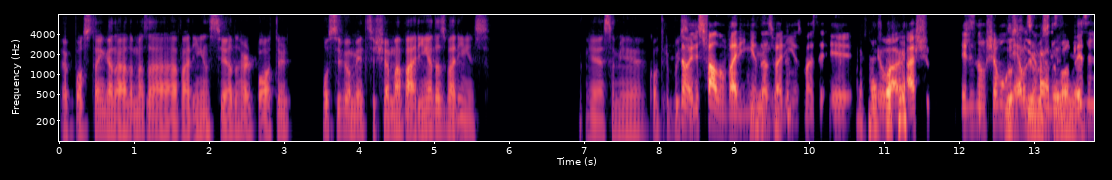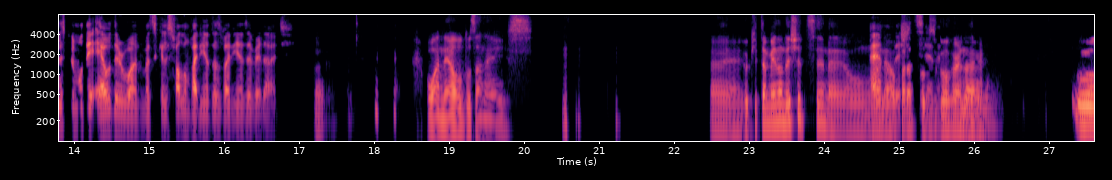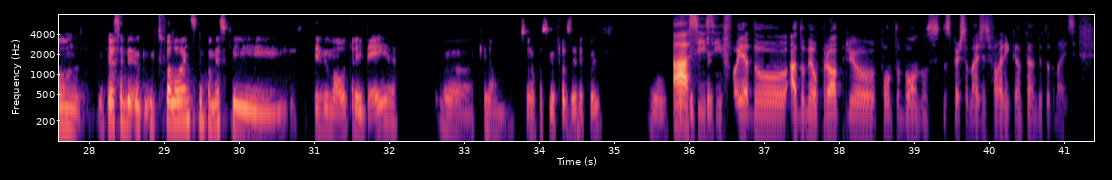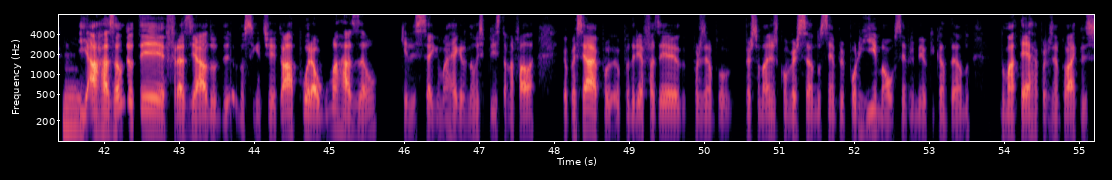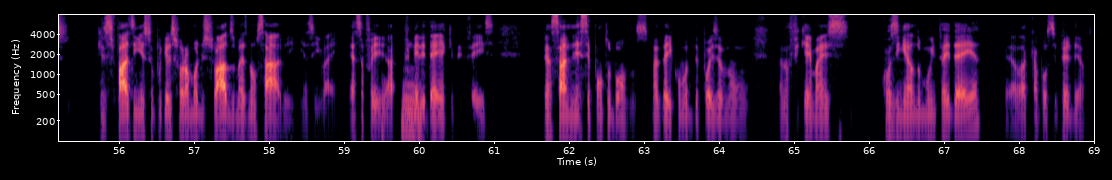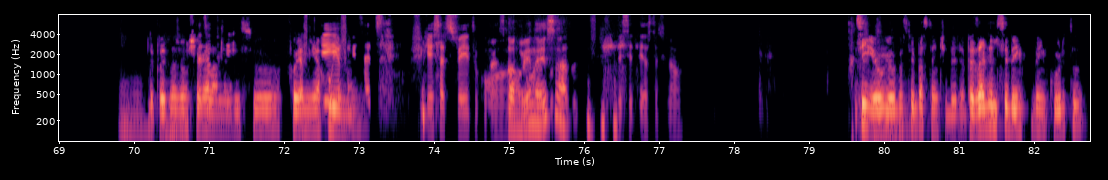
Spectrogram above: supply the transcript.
Eu posso estar enganado, mas a varinha anciã do Harry Potter possivelmente se chama Varinha das Varinhas. E essa é a minha contribuição. Não, eles falam varinha das varinhas, mas é, eu acho. Eles não chamam Nos Elder filmes, pelo Em inglês eles chamam de Elder One, mas que eles falam varinha das varinhas é verdade. O Anel dos Anéis. É, o que também não deixa de ser, né? Um É, anel para de ser, todos né? governar. O, eu quero saber, o que tu falou antes no começo que teve uma outra ideia uh, que não, você não conseguiu fazer depois? Por Ah, sim, foi? sim. Foi a do, a do meu próprio ponto bônus, dos personagens falarem cantando e tudo mais. Hum, E a razão de eu ter fraseado de- do seguinte jeito, ah, por alguma razão, que eles seguem uma regra não explícita na fala, eu pensei, ah, eu poderia fazer, por exemplo, personagens conversando sempre por rima, ou sempre meio que cantando, numa terra, por exemplo, ah, que eles, que eles fazem isso porque eles foram amaldiçoados, mas não sabem, e assim vai. Essa foi a primeira hum, ideia que me fez pensar nesse ponto bônus. Mas daí, como depois eu não, eu não fiquei mais cozinhando muito a ideia, ela acabou se perdendo. Hum, depois nós vamos Mas chegar eu lá, mas fiquei, isso foi a minha fiquei, ruína. fiquei, satis- fiquei satisfeito com, Sua o- com o ruína, é isso? resultado desse texto, afinal. Sim, eu, eu gostei bastante dele. Apesar dele ser bem, bem curto,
